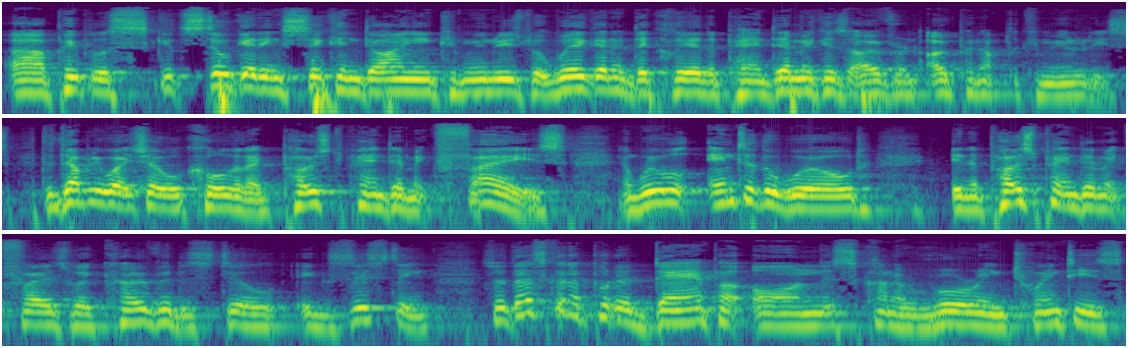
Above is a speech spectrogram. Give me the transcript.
Uh, people are still getting sick and dying in communities, but we're going to declare the pandemic is over and open up the communities. The WHO will call it a post pandemic phase, and we will enter the world in a post pandemic phase where COVID is still existing. So that's going to put a damper on this kind of roaring 20s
